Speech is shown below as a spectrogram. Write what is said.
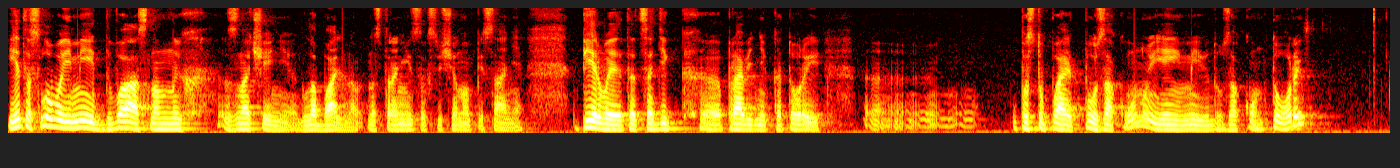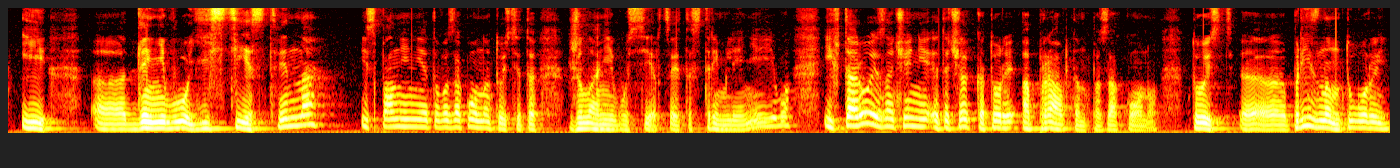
и это слово имеет два основных значения глобально на страницах Священного Писания. Первое – это цадик, э, праведник, который э, поступает по закону, я имею в виду закон Торы, и э, для него естественно – исполнение этого закона, то есть это желание его сердца, это стремление его. И второе значение – это человек, который оправдан по закону, то есть э, признан Торой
